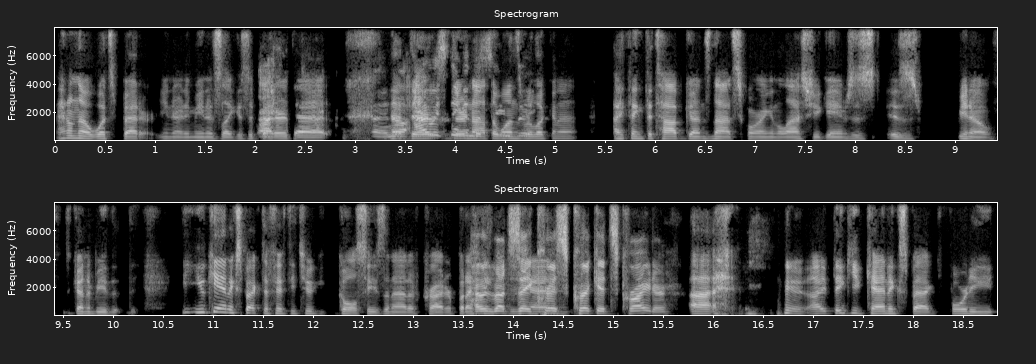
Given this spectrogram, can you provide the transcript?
I don't know what's better. You know what I mean? It's like, is it better that, that they're, they're not the, ones we're looking at? I think the Top Guns not scoring in the last few games is is you know going to be the, the, you can't expect a 52 goal season out of Kreider, but I, I was about to say can, Chris Cricket's Kreider. Uh, I think you can expect 40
